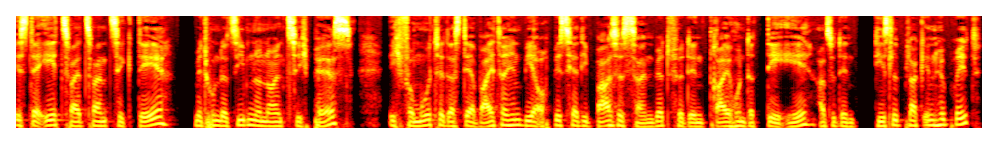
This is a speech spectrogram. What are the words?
ist der E220D mit 197 PS. Ich vermute, dass der weiterhin wie auch bisher die Basis sein wird für den 300DE, also den Diesel-Plug-in-Hybrid.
